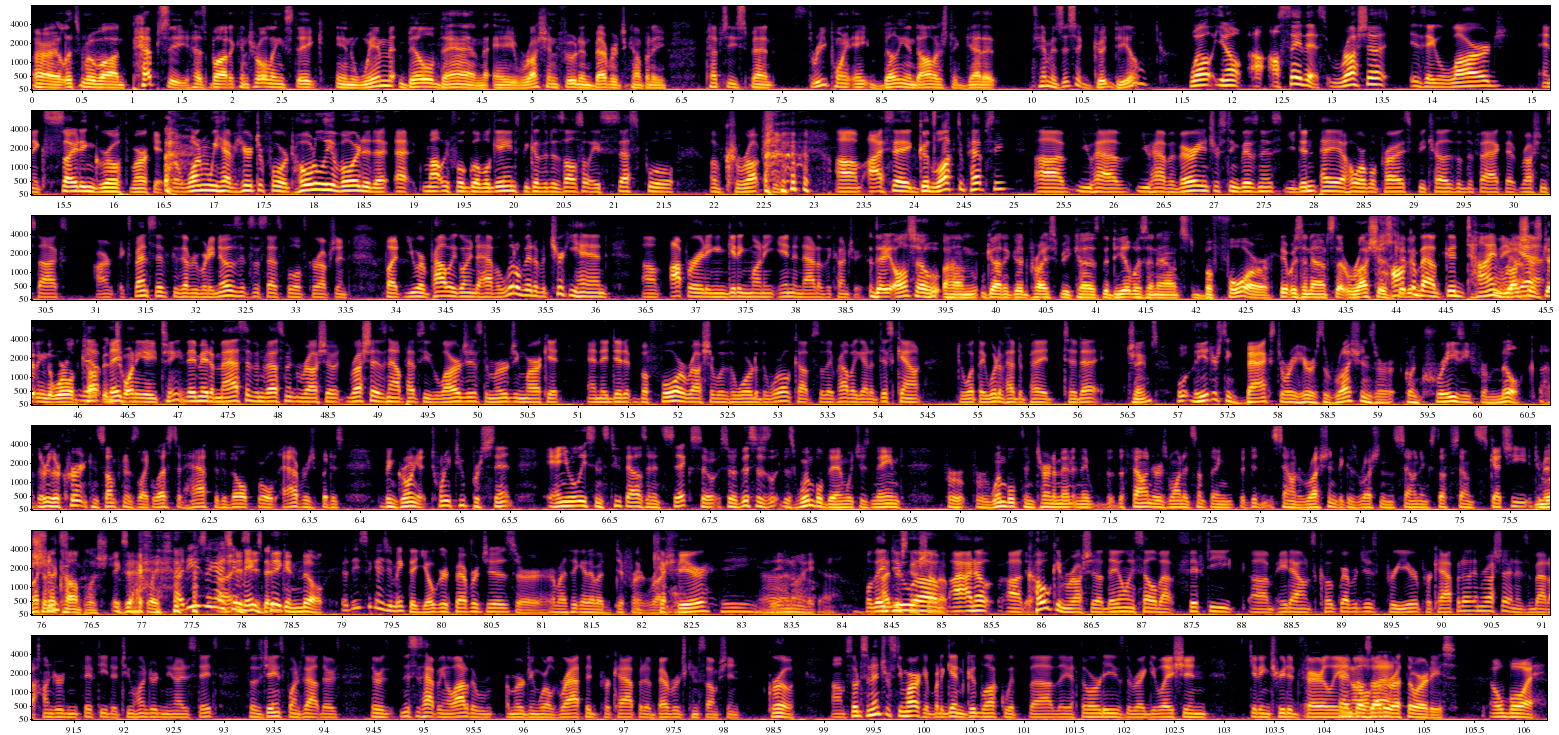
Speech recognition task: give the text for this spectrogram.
All right, let's move on. Pepsi has bought a controlling stake in Wimm-Bill-Dann, a Russian food and beverage company. Pepsi spent 3.8 billion dollars to get it. Tim, is this a good deal? Well, you know, I'll say this: Russia is a large and exciting growth market, but one we have heretofore totally avoided at, at Motley Fool Global Gains because it is also a cesspool of corruption. um, I say good luck to Pepsi. Uh, you have you have a very interesting business. You didn't pay a horrible price because of the fact that Russian stocks aren't expensive because everybody knows it's a cesspool of corruption. But you are probably going to have a little bit of a tricky hand um, operating and getting money in and out of the country. They also um, got a good price because the deal was announced before it was announced that Russia's Talk getting, about good timing. Russia's yeah. getting the World Cup Yep, in they- 2018. They made a massive investment in Russia. Russia is now Pepsi's largest emerging market, and they did it before Russia was awarded the World Cup. So they probably got a discount to what they would have had to pay today. James, Well, the interesting backstory here is the Russians are going crazy for milk. Uh, their, their current consumption is like less than half the developed world average, but it's been growing at 22% annually since 2006. So, so this is this Wimm-Bill-Dann, which is named for, for Wimbledon tournament, and they, the, the founders wanted something that didn't sound Russian because Russian sounding stuff sounds sketchy to Mission Russians. accomplished. Exactly. Are these the guys Uh, who it's, make it's the, big in milk. Are these the guys who make the yogurt beverages, or am I thinking of a different Russian? Kefir. They, they don't might. know. Well, they I'm just do. shut Um, up. I I know uh, Coke in Russia. They only sell about 50 um, eight-ounce Coke beverages per year per capita in Russia, and it's about 150 to 200 in the United States. So as James points out, there's there's this is happening in a lot of the r- emerging world, rapid per capita beverage consumption growth. Um, so it's an interesting market, but again, good luck with uh, the authorities, the regulation, getting treated fairly, and all those other that. authorities. Oh boy.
